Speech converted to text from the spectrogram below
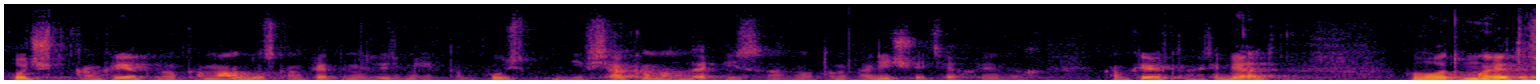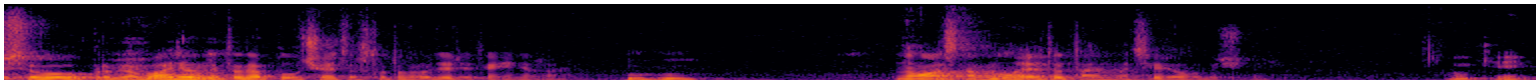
хочет конкретную команду с конкретными людьми. Там, пусть не вся команда описана, но там наличие тех или иных конкретных ребят. Вот, мы это все проговариваем, и тогда получается что-то вроде ретейнера. Угу. Но основное это тайм-материал обычный. Окей.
